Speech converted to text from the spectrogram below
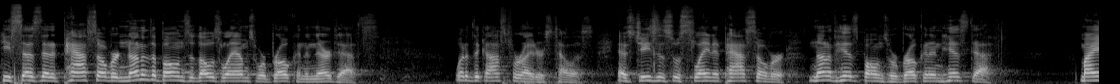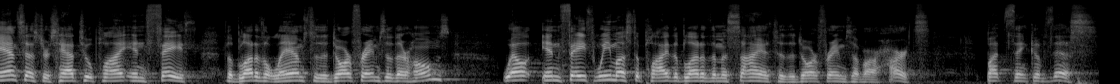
He says that at Passover, none of the bones of those lambs were broken in their deaths. What did the gospel writers tell us? As Jesus was slain at Passover, none of his bones were broken in his death. My ancestors had to apply in faith the blood of the lambs to the doorframes of their homes. Well, in faith, we must apply the blood of the Messiah to the doorframes of our hearts. But think of this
